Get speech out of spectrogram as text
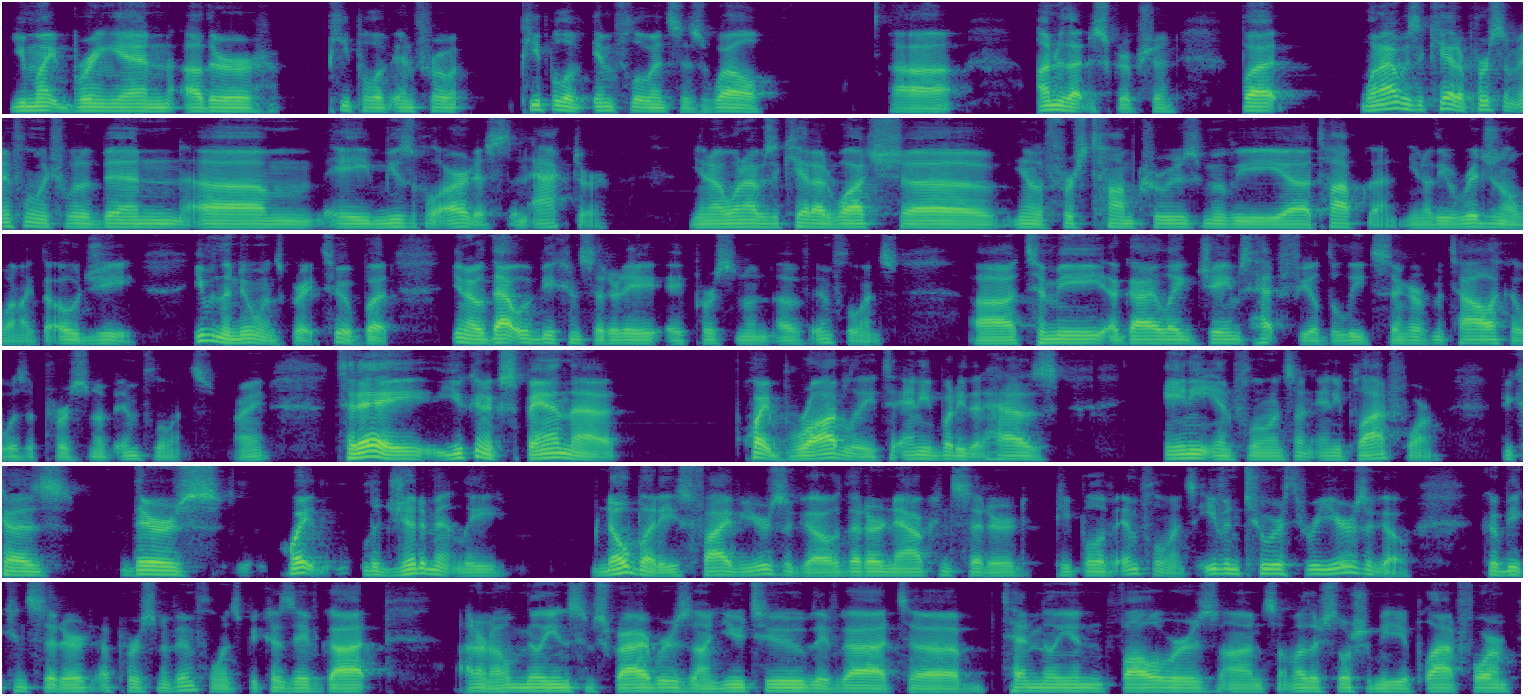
you might bring in other people of influ- people of influence as well uh, under that description. But when I was a kid, a person of influence would have been um, a musical artist, an actor. You know, when I was a kid, I'd watch uh, you know the first Tom Cruise movie, uh, Top Gun. You know, the original one, like the OG even the new one's great too. But you know that would be considered a, a person of influence. Uh, to me, a guy like James Hetfield, the lead singer of Metallica, was a person of influence. Right today, you can expand that quite broadly to anybody that has any influence on any platform because there's quite legitimately nobodies five years ago that are now considered people of influence. Even two or three years ago, could be considered a person of influence because they've got I don't know, million subscribers on YouTube. They've got uh, 10 million followers on some other social media platform.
